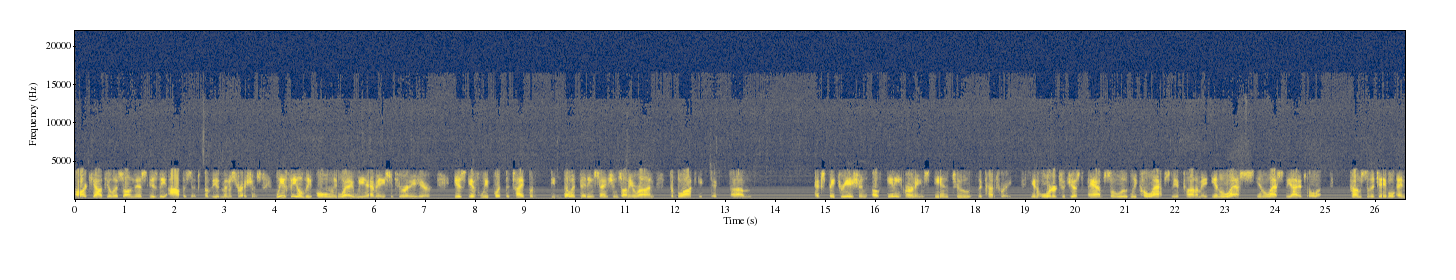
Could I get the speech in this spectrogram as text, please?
our calculus on this is the opposite of the administration's. We feel the only way we have any security here is if we put the type of debilitating sanctions on Iran to block um, expatriation of any earnings into the country in order to just absolutely collapse the economy unless unless the Ayatollah comes to the table and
